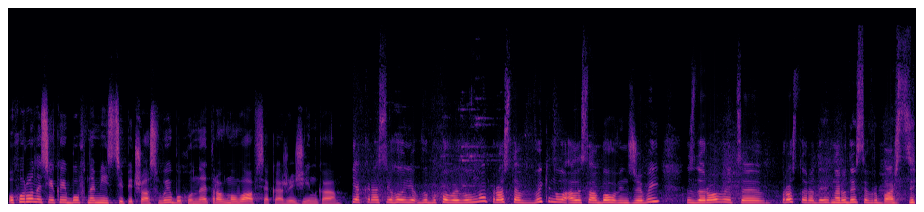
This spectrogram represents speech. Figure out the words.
Охоронець, який був на місці під час вибуху, не травмувався, каже жінка. Якраз його вибуховою волну просто викинуло, але слава Богу, він живий, здоровий. Це просто роди- народився в рубашці.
